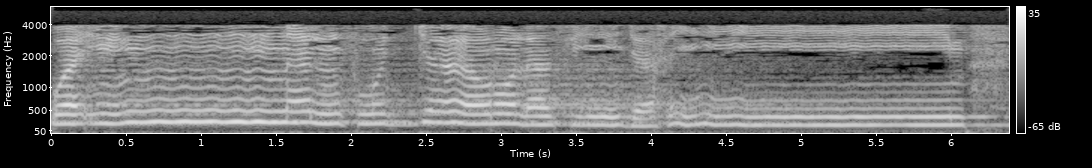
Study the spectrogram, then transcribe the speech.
وَإِنَّ الْفُجَّارَ لَفِي جَحِيمٍ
